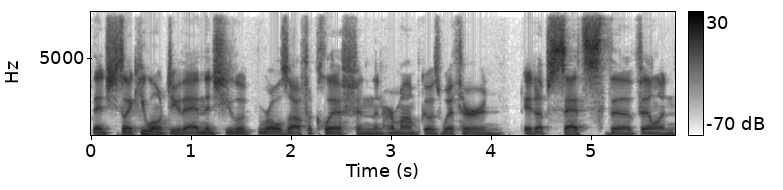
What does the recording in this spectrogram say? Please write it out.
then she's like, you won't do that. And then she look, rolls off a cliff, and then her mom goes with her, and it upsets the villain.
